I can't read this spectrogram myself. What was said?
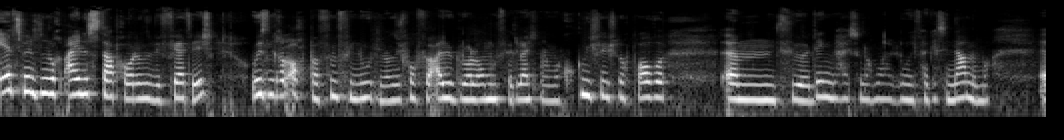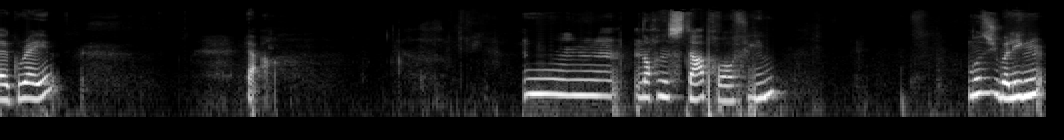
Jetzt fehlt nur noch eine Star Power, dann sind wir fertig. Und wir sind gerade auch bei 5 Minuten. Also ich brauche für alle Brawler ungefähr gleich lang. Mal gucken, wie viel ich noch brauche. Ähm, für Ding, wie heißt du nochmal? Ich vergesse den Namen immer. Äh, Gray. Ja. Mm, noch eine Star Power für ihn. Muss ich überlegen,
